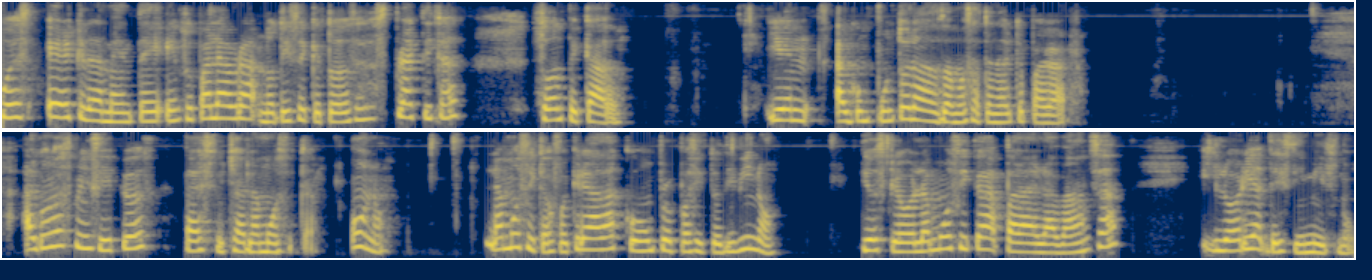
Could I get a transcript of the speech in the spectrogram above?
pues Él claramente en su palabra nos dice que todas esas prácticas son pecado y en algún punto las vamos a tener que pagar. Algunos principios para escuchar la música. 1. La música fue creada con un propósito divino. Dios creó la música para alabanza y gloria de sí mismo.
